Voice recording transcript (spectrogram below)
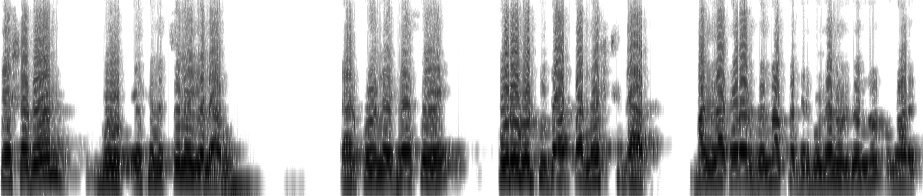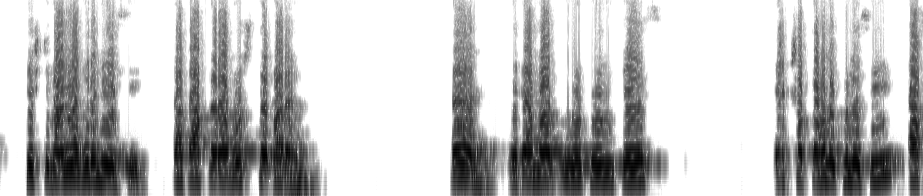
পেশাদার বুট এখানে চলে গেলাম। তারপর লেখা আছে, পরবর্তী ধাপ বা নেক্সট ধাপ, বাংলা করার জন্য, আপনাদের বোঝানোর জন্য আমার টেস্টটি বাংলা করে দিয়েছি, যাতে আপনারা বুঝতে পারেন। হ্যাঁ এটা আমার নতুন পেজ এক সপ্তাহ হলে খুলেছি, কাজ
